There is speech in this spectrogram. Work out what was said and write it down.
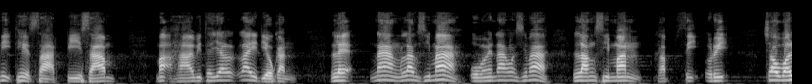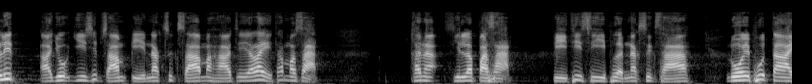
นิเทศศาสตร์ปี 3 มหาวิทยาลัยเดียวกัน และนางลังสีมาโอ้ไม่นางลังสีมาลังสีมันครับสิริชาวลิตอายุ 23 ปีนักศึกษามหาวิทยาลัยธรรมศาสตร์ คณะศิลปศาสตร์ ปีที่ 4 เพื่อนนักศึกษา โดยผู้ตาย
